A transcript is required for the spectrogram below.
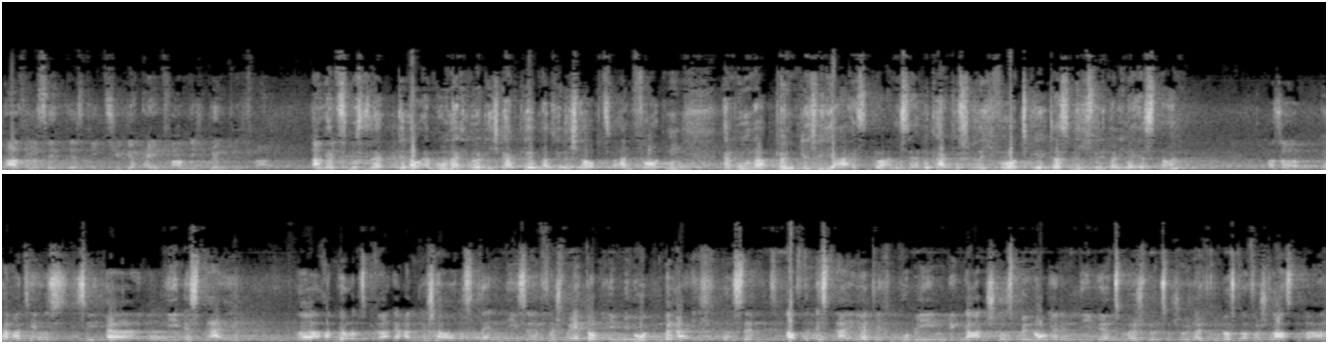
dafür sind, dass die Züge einfach nicht pünktlich fahren. Danke. Jetzt müssen Sie, genau, Herrn Buchner die Möglichkeit geben, natürlich auch zu antworten. Herr Buchner, pünktlich wie die Eisenbahn ist ja ein bekanntes Sprichwort. Gilt das nicht für die Berliner S-Bahn? Also, Herr Matthäus, Sie, äh, die S3 äh, haben wir uns gerade angeschaut, denn diese Verspätungen im Minutenbereich sind auf der S3 wirklich ein Problem wegen der Anschlussbindungen, die wir zum Beispiel zur Schönheit Frühlust auf der Straßenbahn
